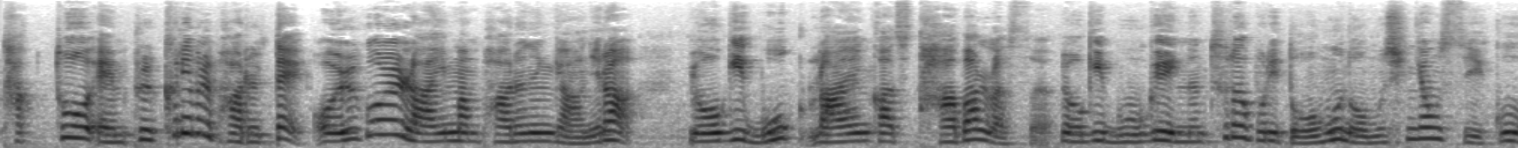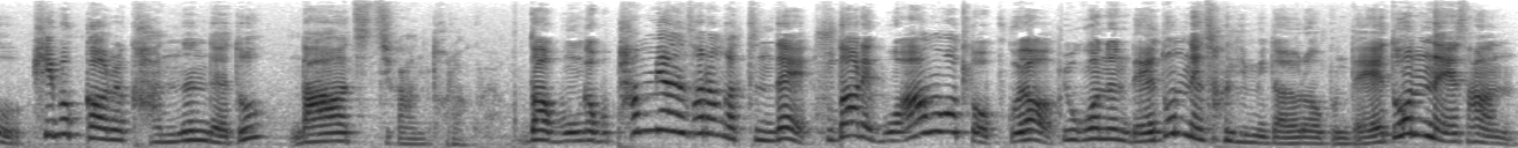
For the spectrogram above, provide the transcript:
닥토 앰플 크림을 바를 때 얼굴 라인만 바르는 게 아니라 여기 목 라인까지 다 발랐어요. 여기 목에 있는 트러블이 너무너무 신경 쓰이고 피부과를 갔는데도 나아지지가 않더라고요. 나 뭔가 뭐 판매하는 사람 같은데 구달에 뭐 아무것도 없고요. 요거는 내돈내산입니다, 여러분. 내돈내산.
